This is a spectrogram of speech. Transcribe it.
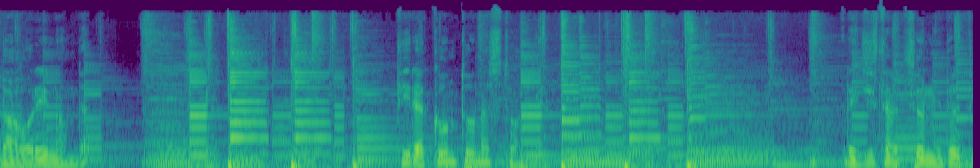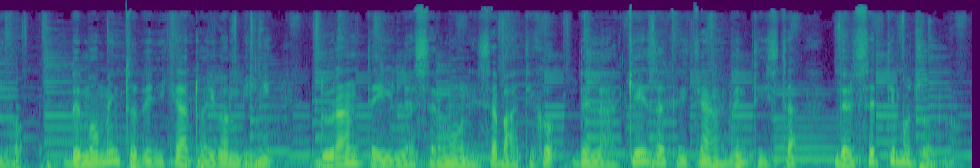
Va ora in onda. Ti racconto una storia. Registrazioni dal vivo del momento dedicato ai bambini durante il sermone sabbatico della Chiesa Cristiana Adventista del settimo giorno.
